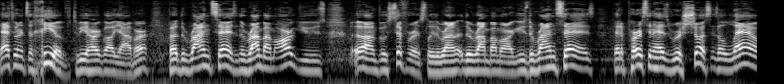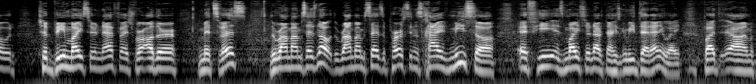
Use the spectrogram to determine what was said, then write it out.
That's when it's a chiyuv to be Yeharg Val Yavar. But the Ran says, and the Rambam argues uh, vociferously. The Ran, the Rambam argues. The Ran says that a person has rishus is allowed to be Meiser Nefesh for other mitzvahs. The Rambam says no. The Rambam says a person is Chayiv Misa if he is Meiser Nefesh. Now he's going to be dead anyway. But um,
